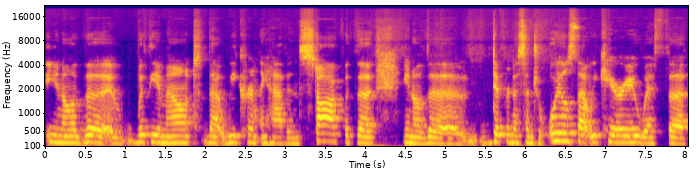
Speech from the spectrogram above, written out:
you know, the with the amount that we currently have in stock, with the, you know, the different essential oils that we carry, with the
